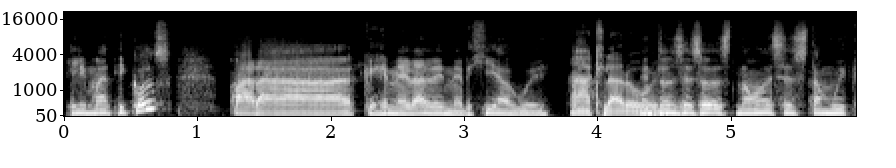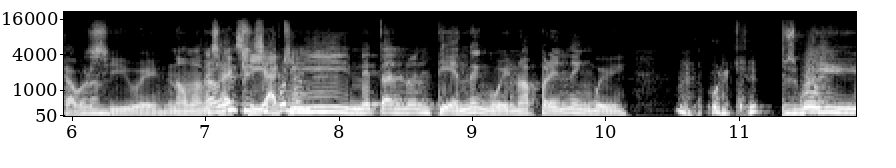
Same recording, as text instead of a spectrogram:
climáticos para que generar energía, güey. Ah, claro, güey. Entonces eso es, no, eso está muy cabrón. Sí, güey. No mames, ¿Sabes? Si aquí, aquí neta no entienden, güey. No aprenden, güey. ¿Por qué? Pues, güey,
